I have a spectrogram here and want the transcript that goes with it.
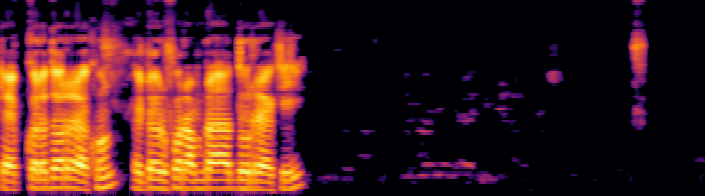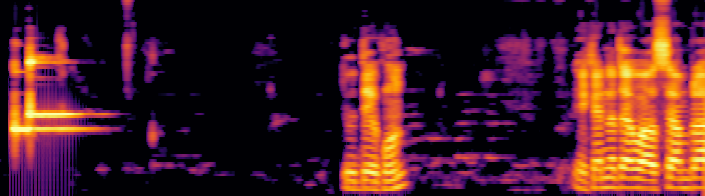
ট্যাপ করে ধরে রাখুন। এটার উপর আমরা ধরে রাখি। তো দেখুন, এখানে দেওয়া আছে, আমরা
